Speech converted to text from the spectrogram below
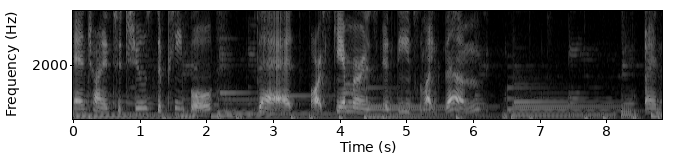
and trying to choose the people that are scammers and thieves like them. And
